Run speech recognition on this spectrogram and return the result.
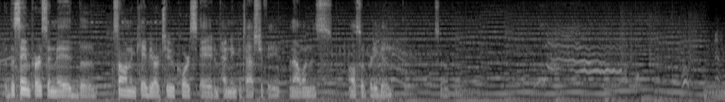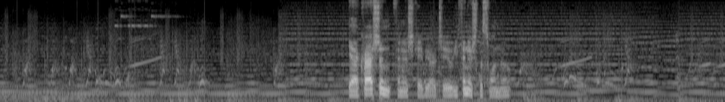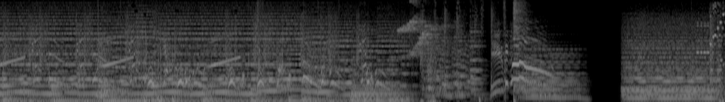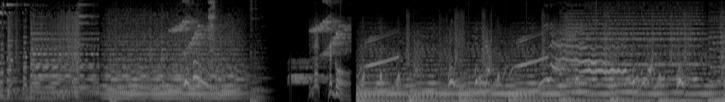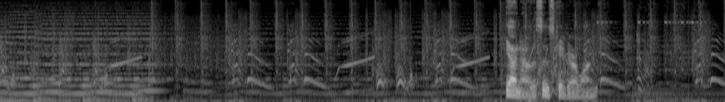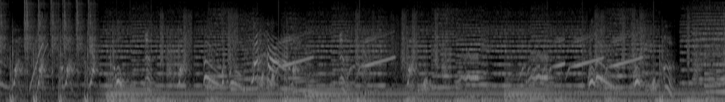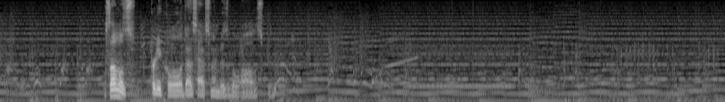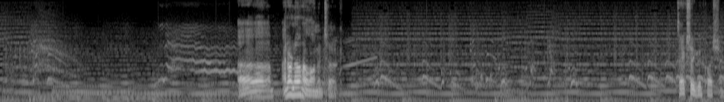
But the same person made the song in KBR 2 Course 8 Impending Catastrophe, and that one is also pretty good. So. Yeah, Crash didn't finish KBR 2. He finished this one though. Wiggle. Yeah, no, this is KBR one. This level's pretty cool. It does have some invisible walls, but uh, I don't know how long it took. It's actually a good question.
